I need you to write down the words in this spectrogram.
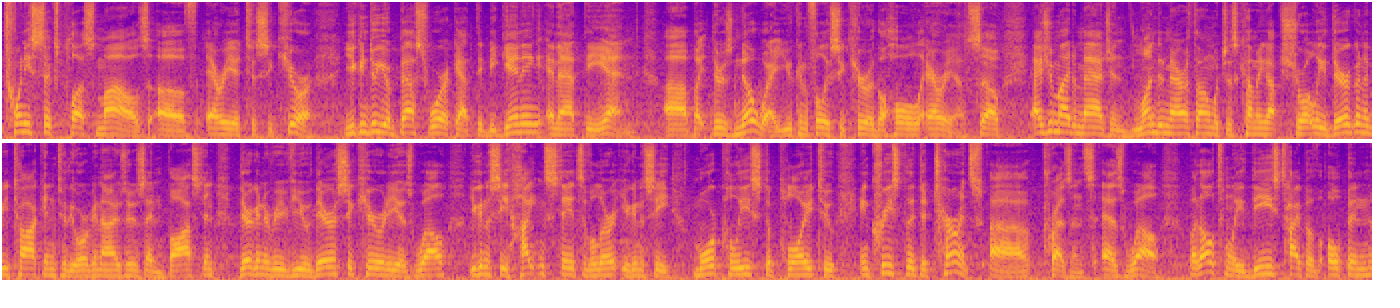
26 plus miles of area to secure. You can do your best work at the beginning and at the end, uh, but there's no way you can fully secure the whole area. So, as you might imagine, London Marathon, which is coming up shortly, they're going to be talking to the organizers in Boston. They're going to review their security as well. You're going to see heightened states of alert. You're going to see more police deployed to increase the deterrence uh, presence as well. But ultimately, these type of open,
